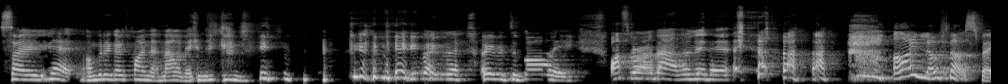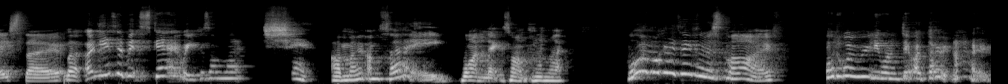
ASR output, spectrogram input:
So yeah, I'm going to go find that mountain move over, over to Bali. That's where I'm at at the minute. I love that space though. But it is a bit scary because I'm like, shit, I'm, I'm 31 next month. And I'm like, what am I going to do for the rest of my life? What do I really want to do? I don't know.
